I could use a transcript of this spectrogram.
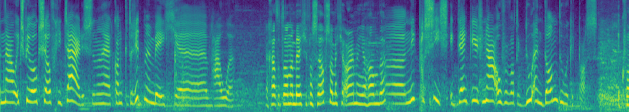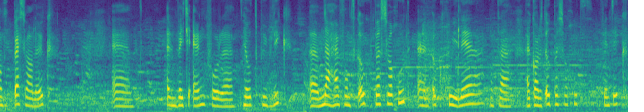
Nou, ik speel ook zelf gitaar, dus dan eh, kan ik het ritme een beetje eh, houden. En gaat het dan een beetje vanzelf zo met je armen en je handen? Eh, niet precies. Ik denk eerst na over wat ik doe en dan doe ik het pas. Ik vond het best wel leuk. En, en een beetje eng voor eh, heel het publiek. Ehm, nou, hem vond ik ook best wel goed. En ook een goede leraar. Want eh, hij kan het ook best wel goed, vind ik.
